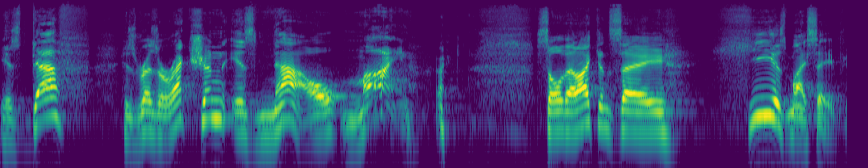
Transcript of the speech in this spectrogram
his death, his resurrection is now mine. So that I can say, He is my Savior.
